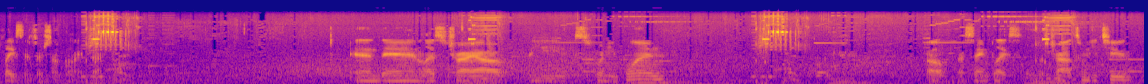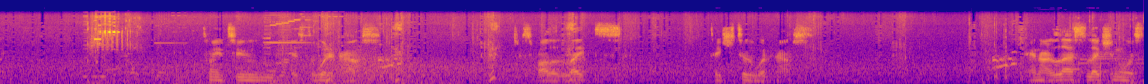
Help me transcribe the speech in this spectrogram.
places or something like that. And then let's try out the 21. Oh, the same place. Let's try out 22. 22 is the wooden house. Just follow the lights. Takes you to the wooden house. And our last selection was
